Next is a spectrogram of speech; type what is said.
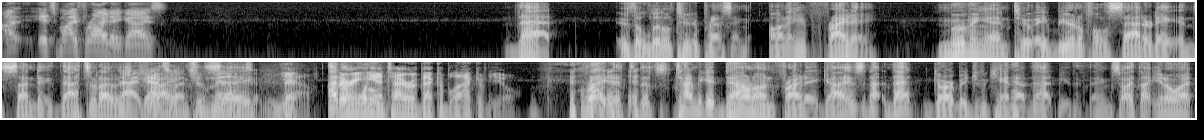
I, it's my Friday, guys. That is a little too depressing on a Friday. Moving into a beautiful Saturday and Sunday. That's what I was That- trying that's what to you say. I mean, yeah. I don't Very wanna- anti Rebecca Black of you. right. It's, it's time to get down on Friday, guys. Not that garbage. We can't have that be the thing. So I thought, you know what?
